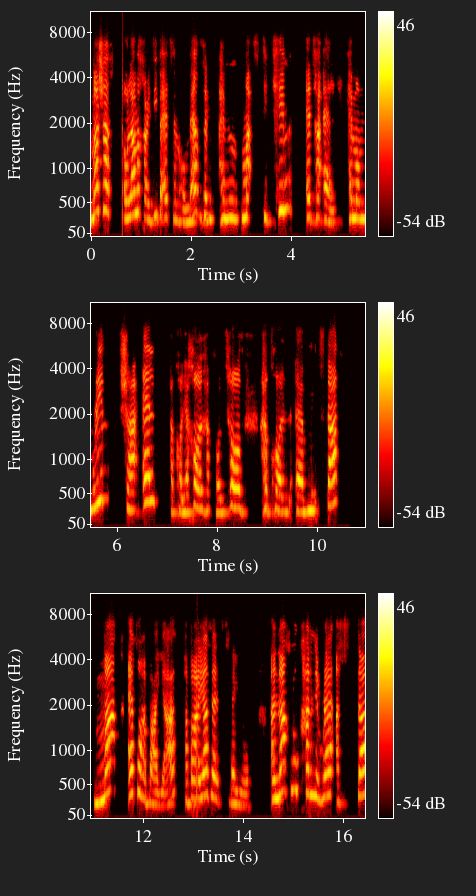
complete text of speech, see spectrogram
מה שהעולם החרדי בעצם אומר זה הם מצדיקים את האל, הם אומרים שהאל הכל יכול, הכל טוב, הכל uh, מוצדק, מה, איפה הבעיה? הבעיה זה אצלנו. אנחנו כנראה עשתה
